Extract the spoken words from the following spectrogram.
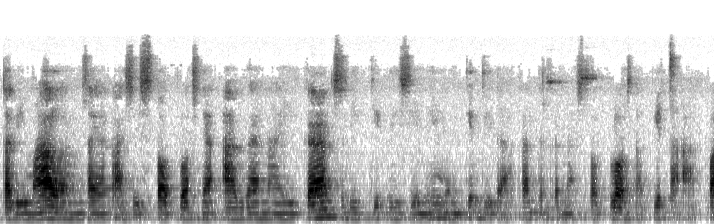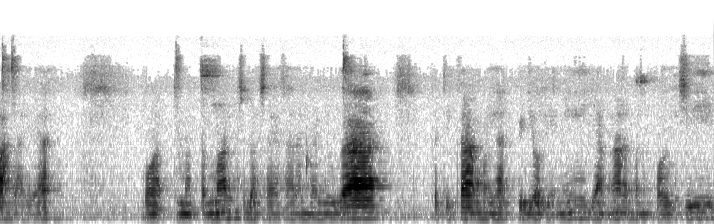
tadi malam saya kasih stop lossnya agak naikkan sedikit di sini mungkin tidak akan terkena stop loss tapi tak apa lah ya. Buat teman-teman sudah saya sarankan juga ketika melihat video ini jangan posisi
